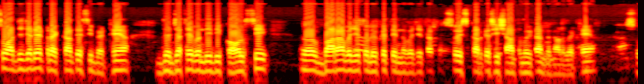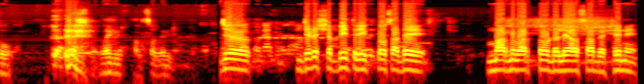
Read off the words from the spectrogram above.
ਸੋ ਅੱਜ ਜਿਹੜੇ ਟਰੈਕਾਂ ਤੇ ਅਸੀਂ ਬੈਠੇ ਆ ਜਥੇਬੰਦੀ ਦੀ ਕਾਲ ਸੀ ਅ, 12 ਵਜੇ ਤੋਂ ਲੈ ਕੇ 3 ਵਜੇ ਤੱਕ ਸੋ ਇਸ ਕਰਕੇ ਅਸੀਂ ਸ਼ਾਂਤਮਈ ਢੰਗ ਨਾਲ ਬੈਠੇ ਆ ਸੋ ਵਾਹਿਗੁਰੂ ਖਾਲਸਾ ਵਾਹਿਗੁਰੂ ਅੱਜ ਜਿਹੜੇ 26 ਤਰੀਕ ਤੋਂ ਸਾਡੇ ਮਰਨ ਵਰਤ ਤੋਂ ਡੱਲੇਵਾਲ ਸਾਹਿਬ ਬੈਠੇ ਨੇ।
